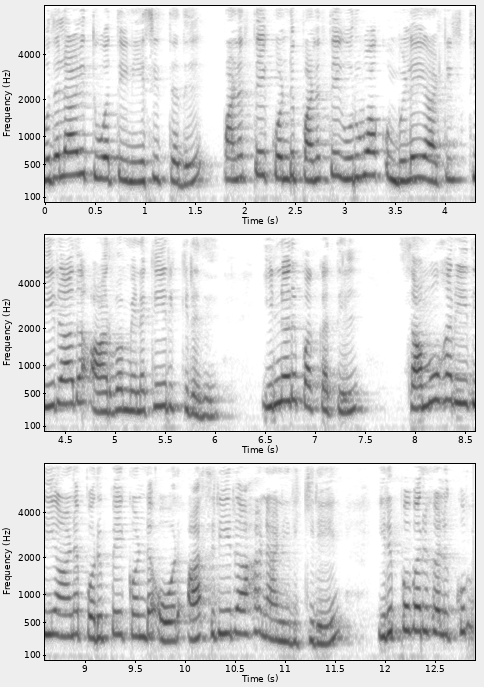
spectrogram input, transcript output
முதலாளித்துவத்தை நேசித்தது பணத்தை கொண்டு பணத்தை உருவாக்கும் விளையாட்டில் தீராத ஆர்வம் எனக்கு இருக்கிறது. இன்னொரு பக்கத்தில் சமூக ரீதியான பொறுப்பை கொண்ட ஓர் ஆசிரியராக நான் இருக்கிறேன். இருப்பவர்களுக்கும்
